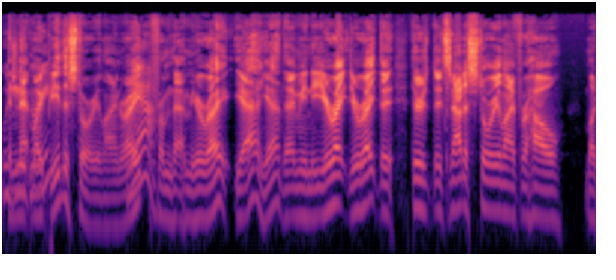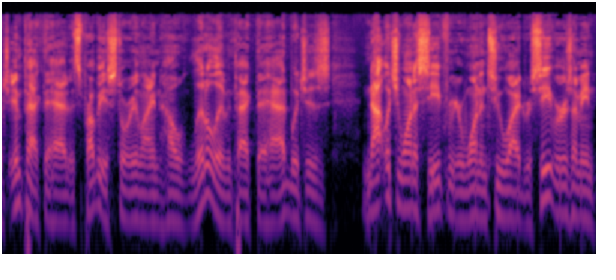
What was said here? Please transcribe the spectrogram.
Would and that agree? might be the storyline, right? Yeah. From them, you're right. Yeah, yeah. I mean, you're right. You're right. There's, it's not a storyline for how much impact they had. It's probably a storyline how little impact they had, which is not what you want to see from your one and two wide receivers. I mean,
